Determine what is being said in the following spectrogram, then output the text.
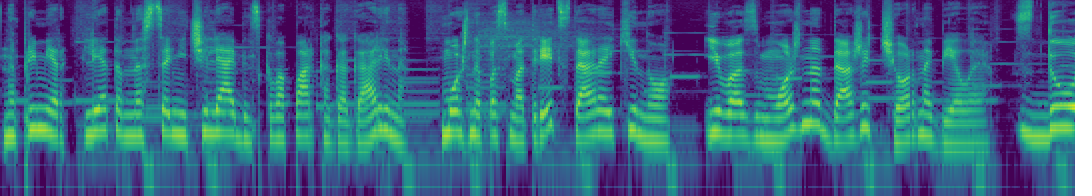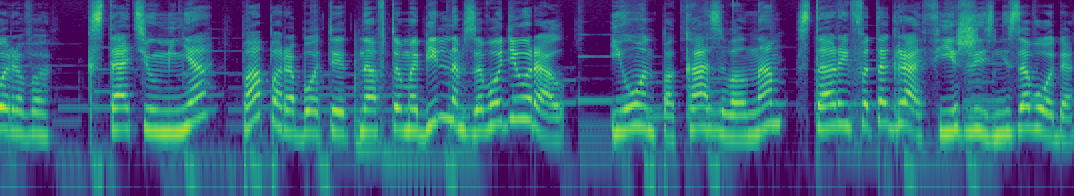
Например, летом на сцене Челябинского парка Гагарина можно посмотреть старое кино и, возможно, даже черно-белое. Здорово! Кстати, у меня папа работает на автомобильном заводе «Урал», и он показывал нам старые фотографии из жизни завода.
